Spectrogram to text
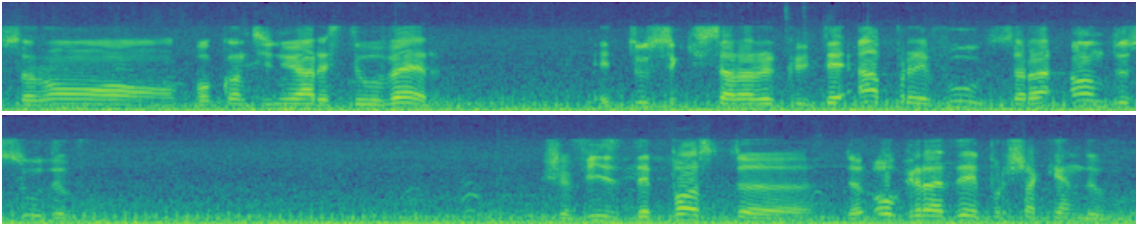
seront, vont continuer à rester ouverts. Et tout ce qui sera recruté après vous sera en dessous de vous. Je vise des postes euh, de haut gradé pour chacun de vous.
